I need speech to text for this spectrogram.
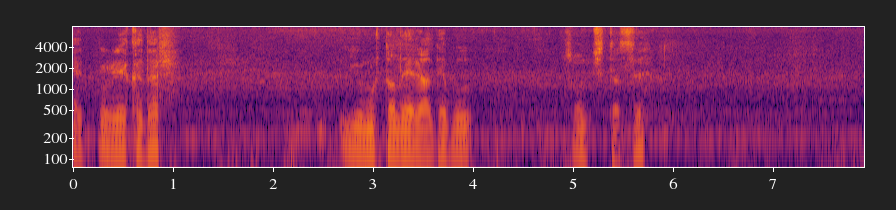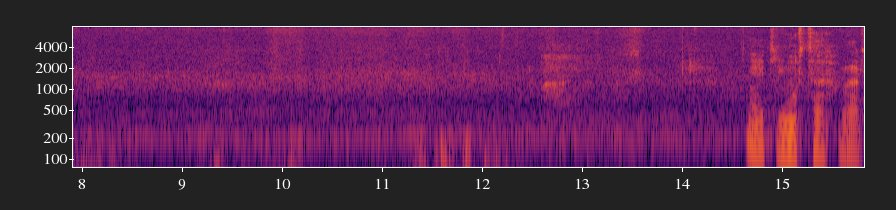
Evet buraya kadar yumurtalı herhalde bu son çıtası. Evet yumurta var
